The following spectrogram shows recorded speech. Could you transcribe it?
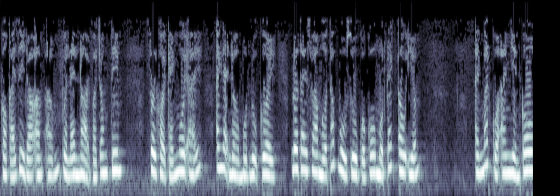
Có cái gì đó ấm ấm vừa len lỏi vào trong tim. Rời khỏi cánh môi ấy, anh lại nở một nụ cười, đưa tay xoa mớ tóc bù xù của cô một cách âu yếm. Ánh mắt của anh nhìn cô,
